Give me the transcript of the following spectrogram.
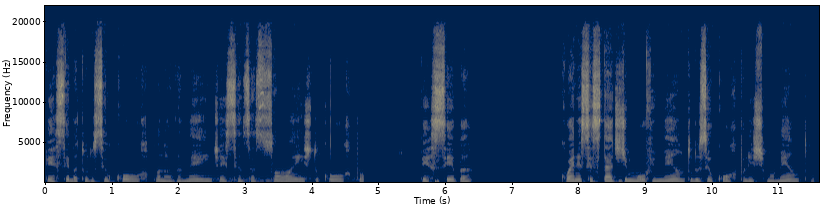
Perceba todo o seu corpo novamente, as sensações do corpo. Perceba qual é a necessidade de movimento do seu corpo neste momento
